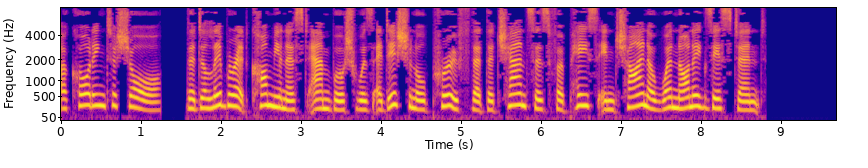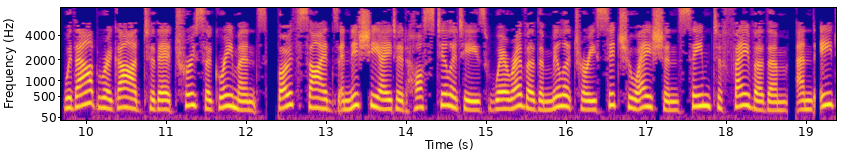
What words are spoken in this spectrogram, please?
According to Shaw, the deliberate communist ambush was additional proof that the chances for peace in China were non-existent. Without regard to their truce agreements, both sides initiated hostilities wherever the military situation seemed to favor them, and each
